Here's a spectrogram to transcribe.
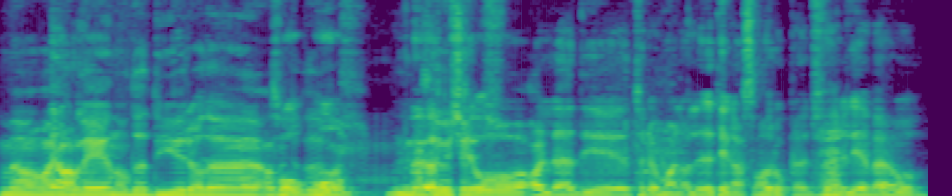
Med å være alene, og det er dyr, og det altså, og, er møter jo alle de traumene, alle de tingene som hun har opplevd før i livet, og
